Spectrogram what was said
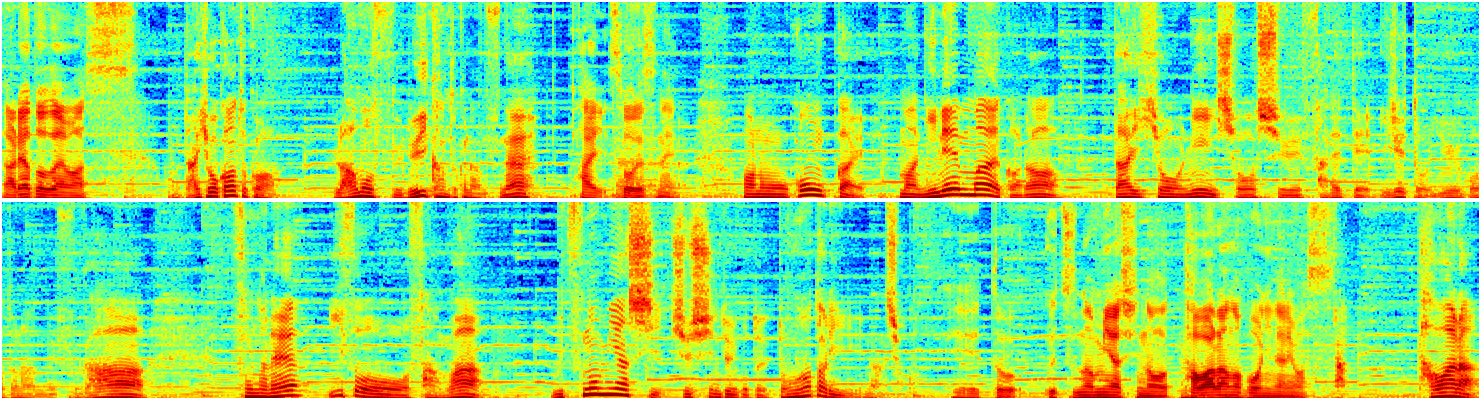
ありがとうございます。代表監督はラモス・ルイ監督なんですね。はいそうですね、あの今回、まあ、2年前から代表に招集されているということなんですがそんなね磯さんは宇都宮市出身ということでどの辺りなんでしょうか？えっ、と宇都宮市の田原の方になります、あ田原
